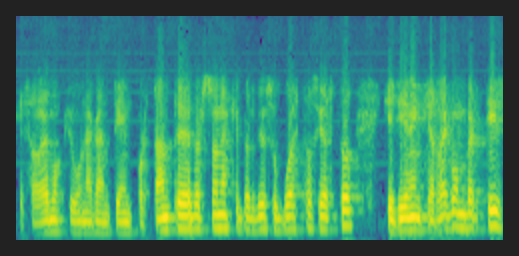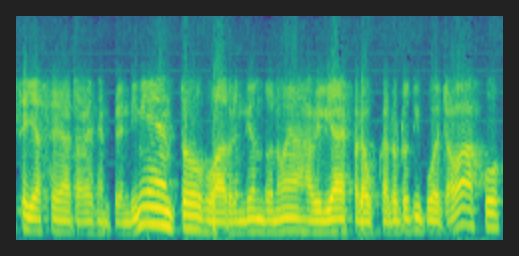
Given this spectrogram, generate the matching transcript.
que sabemos que hubo una cantidad importante de personas que perdió su puesto, ¿cierto? Que tienen que reconvertirse ya sea a través de emprendimientos o aprendiendo nuevas habilidades para buscar otro tipo de trabajo,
